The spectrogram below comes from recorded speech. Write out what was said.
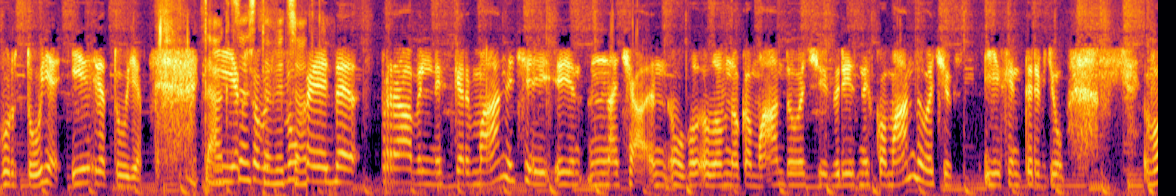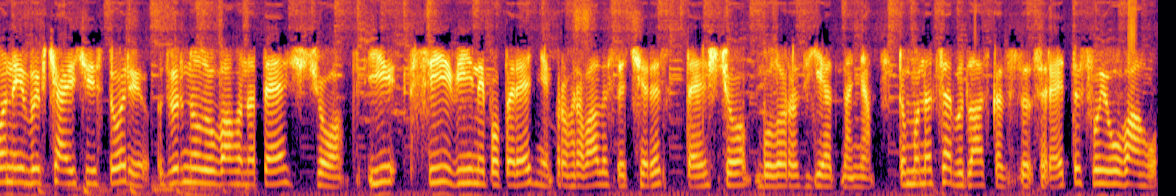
гуртує і рятує. Так, і це якщо ви 100%. слухаєте правильних керманичей і ну, головнокомандувачів різних командувачів їх інтерв'ю. Вони, вивчаючи історію, звернули увагу на те, що і всі війни попередні програвалися через те, що було роз'єднання. Тому на це, будь ласка, зосередьте свою увагу.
